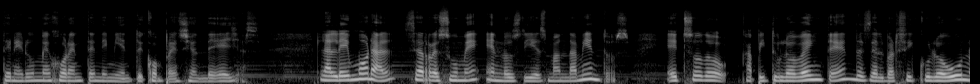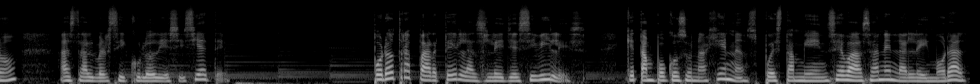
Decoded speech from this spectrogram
tener un mejor entendimiento y comprensión de ellas. La ley moral se resume en los diez mandamientos. Éxodo capítulo 20, desde el versículo 1 hasta el versículo 17. Por otra parte, las leyes civiles, que tampoco son ajenas, pues también se basan en la ley moral.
